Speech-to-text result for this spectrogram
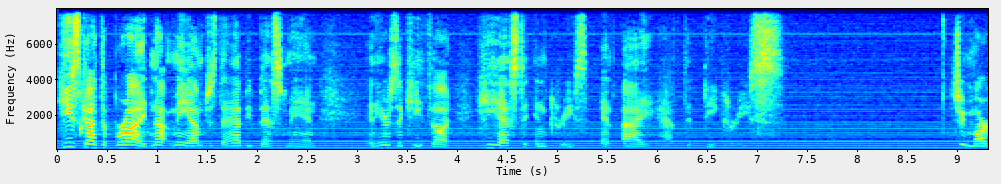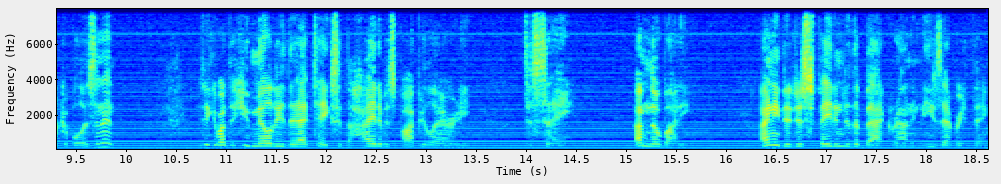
He's got the bride, not me. I'm just the happy best man. And here's the key thought He has to increase, and I have. It's remarkable, isn't it? Think about the humility that that takes at the height of his popularity to say, I'm nobody. I need to just fade into the background and he's everything.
